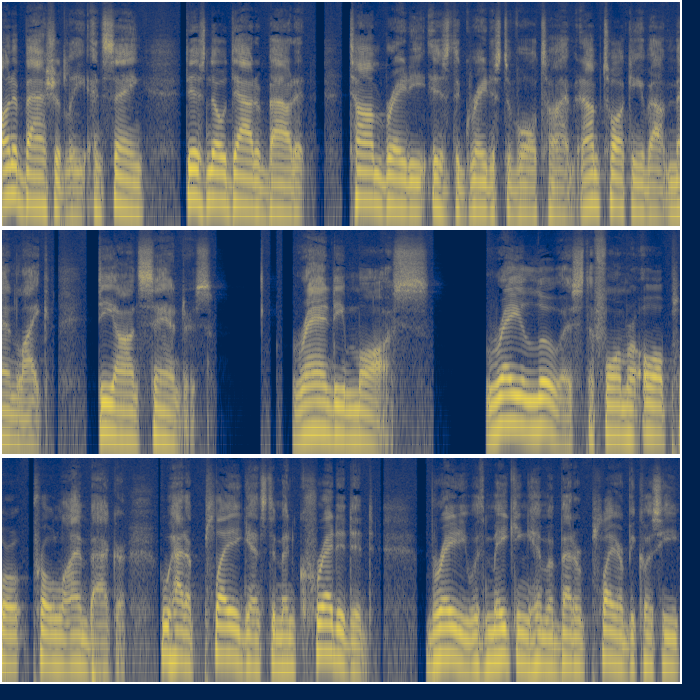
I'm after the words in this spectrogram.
unabashedly and saying, There's no doubt about it. Tom Brady is the greatest of all time. And I'm talking about men like Deion Sanders, Randy Moss, Ray Lewis, the former All Pro, pro linebacker, who had a play against him and credited Brady with making him a better player because he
